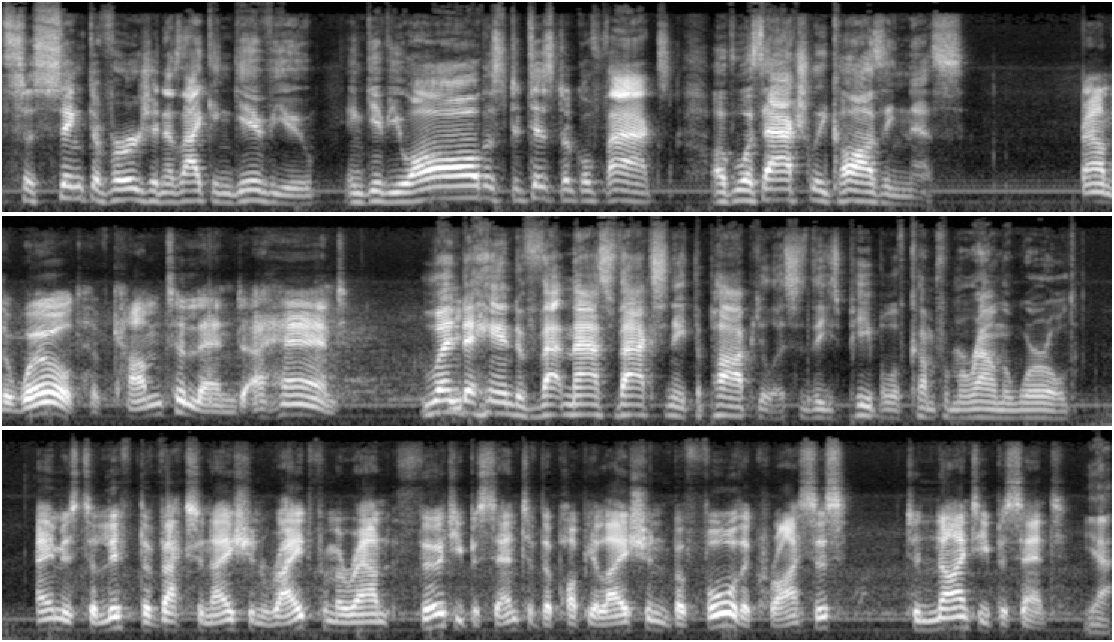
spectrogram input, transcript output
succinct a version as I can give you and give you all the statistical facts of what's actually causing this. around the world have come to lend a hand. Lend a hand to va- mass vaccinate the populace. These people have come from around the world. Aim is to lift the vaccination rate from around 30% of the population before the crisis to 90%. Yeah.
